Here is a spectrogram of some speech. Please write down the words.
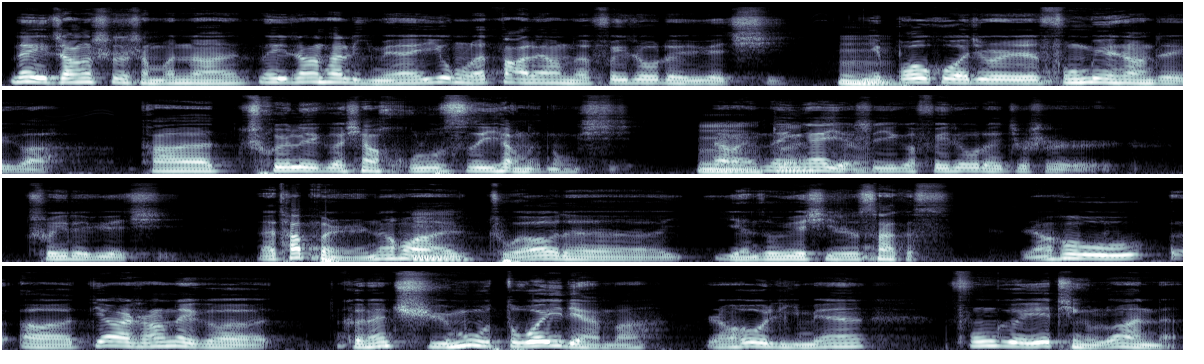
那张是什么呢？那张它里面用了大量的非洲的乐器，你包括就是封面上这个，他吹了一个像葫芦丝一样的东西，那那应该也是一个非洲的，就是吹的乐器。呃，他本人的话，主要的演奏乐器是萨克斯。然后呃，第二张那个可能曲目多一点吧，然后里面风格也挺乱的，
